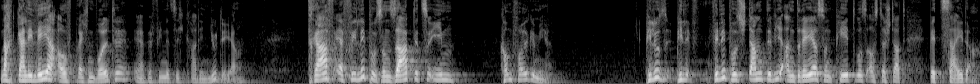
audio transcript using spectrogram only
nach Galiläa aufbrechen wollte, er befindet sich gerade in Judäa, traf er Philippus und sagte zu ihm, komm, folge mir. Philippus stammte wie Andreas und Petrus aus der Stadt Bethsaida.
